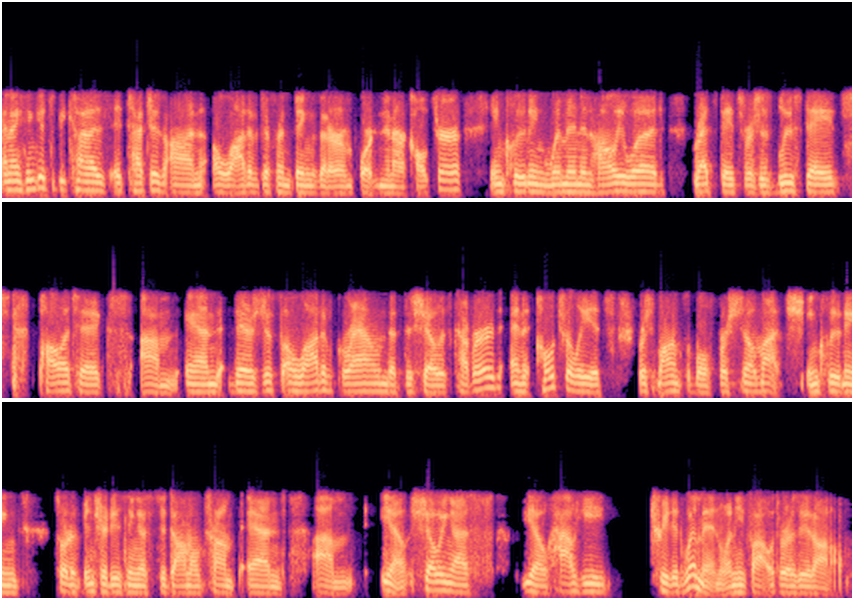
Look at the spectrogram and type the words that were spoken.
And I think it's because it touches on a lot of different things that are important in our culture, including women in Hollywood, red states versus blue states, politics. Um, and there's just a lot of ground that the show has covered. And it, culturally, it's responsible for so much, including sort of introducing us to Donald Trump and, um, you know, showing us, you know, how he treated women when he fought with Rosie O'Donnell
